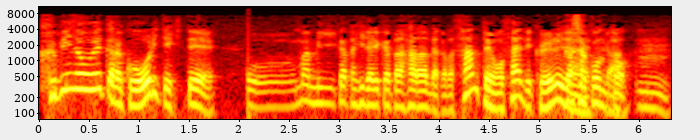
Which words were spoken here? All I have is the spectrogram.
首の上からこう降りてきて、こう、まあ、右肩、左肩、腹だから3点押さえてくれるじゃないですか。ガシャコンと。うん。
